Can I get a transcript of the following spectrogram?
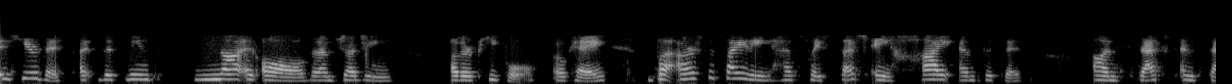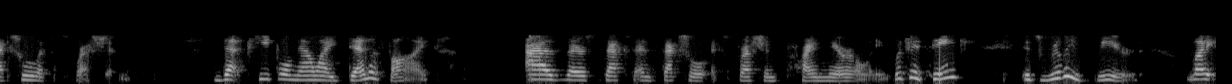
and hear this. I, this means not at all that I'm judging other people, okay? But our society has placed such a high emphasis on sex and sexual expression that people now identify as their sex and sexual expression primarily, which I think is really weird. Like,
